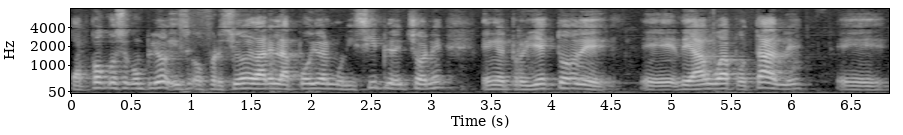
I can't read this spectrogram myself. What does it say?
tampoco se cumplió y se ofreció dar el apoyo al municipio de Chone en el proyecto de, eh, agua potable, eh,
